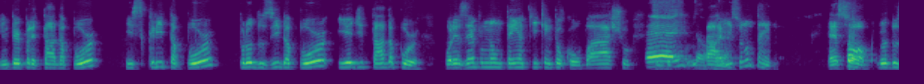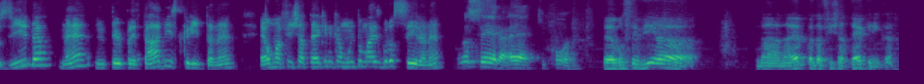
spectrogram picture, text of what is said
interpretada por, escrita por, produzida por e editada por. Por exemplo, não tem aqui quem tocou o baixo. É, então. Ah, é. isso não tem. É só Bom, produzida, né, interpretada e escrita, né? É uma ficha técnica muito mais grosseira, né? Grosseira, é, que porra. É, você via na, na época da ficha técnica,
